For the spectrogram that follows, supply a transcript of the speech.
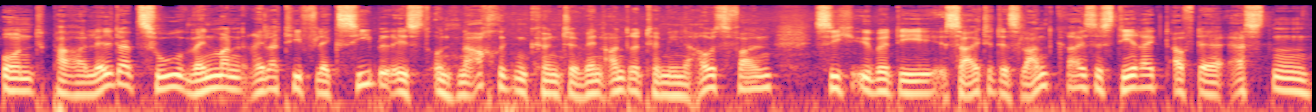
und parallel dazu, wenn man relativ flexibel ist und nachrücken könnte, wenn andere Termine ausfallen, sich über die Seite des Landkreises direkt auf der ersten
